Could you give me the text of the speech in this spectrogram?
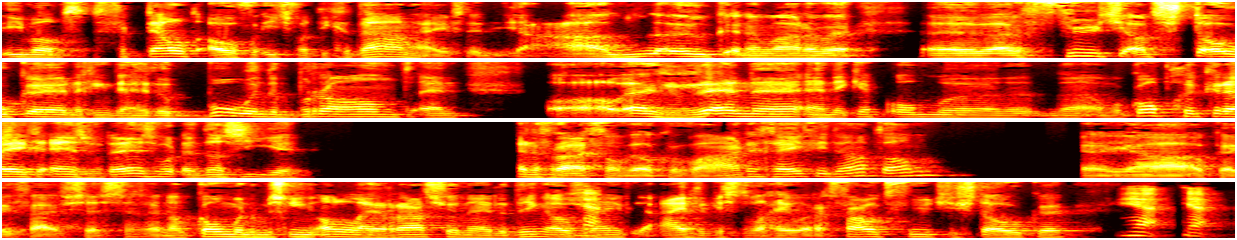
iemand, vertelt over iets wat hij gedaan heeft. En ja, leuk. En dan waren we, waren een vuurtje aan het stoken. En dan ging de hele boel in de brand. En oh, rennen. En ik heb om, uh, nou, om mijn kop gekregen. Enzovoort, enzovoort. En dan zie je. En dan vraag van welke waarde geef je dat dan? Uh, ja, oké, 65. En dan komen er misschien allerlei rationele dingen overheen. Ja. eigenlijk is het wel heel erg fout, vuurtje stoken. Ja, ja.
